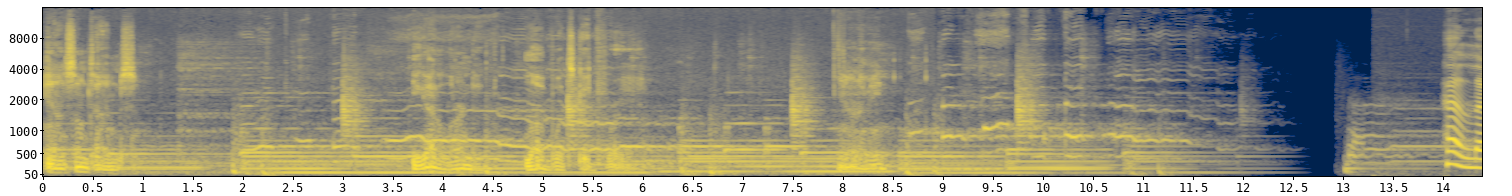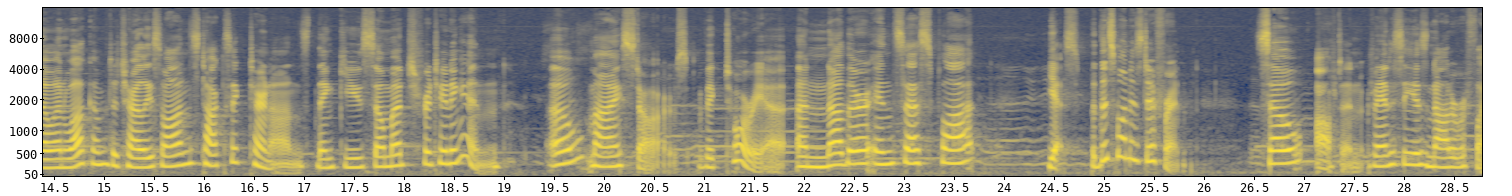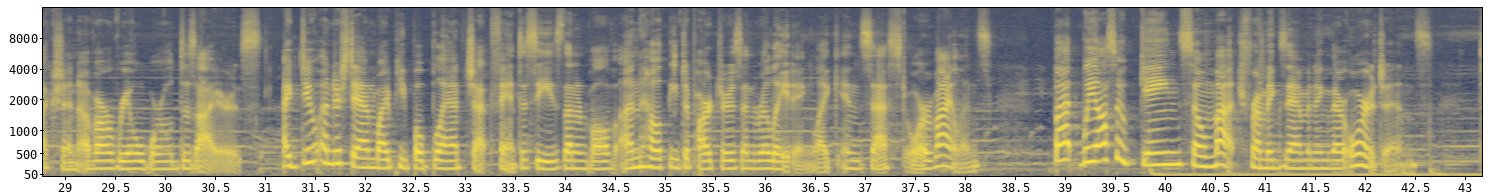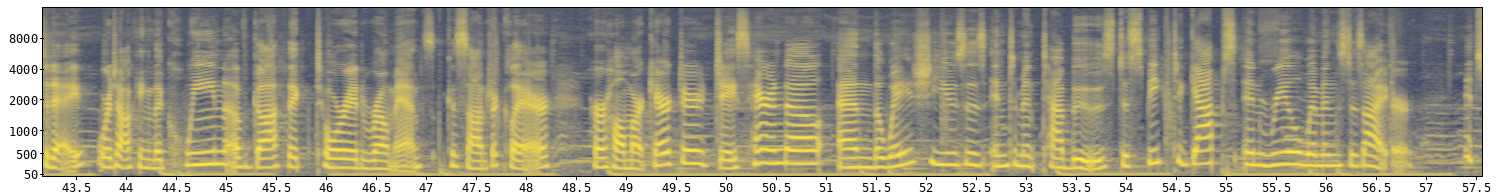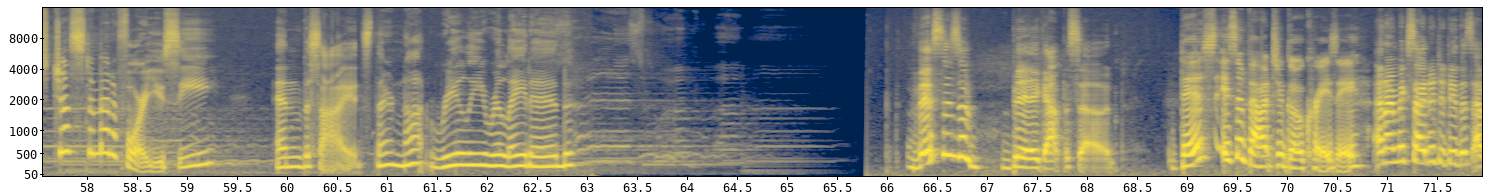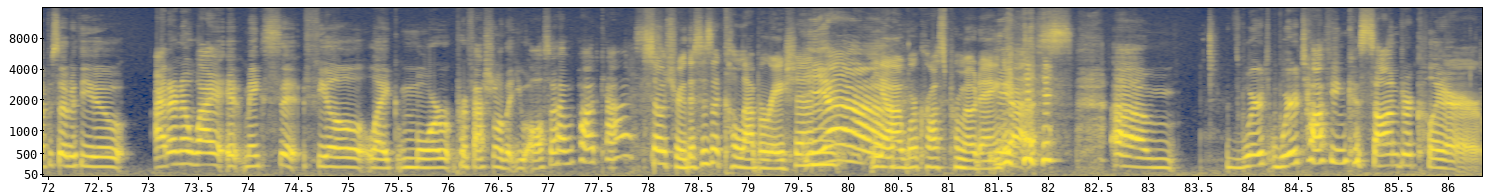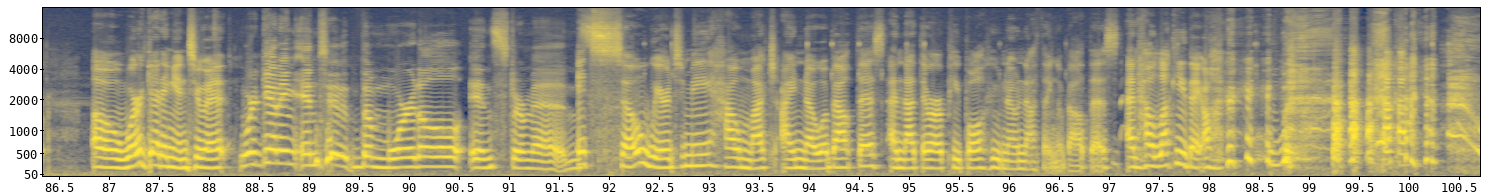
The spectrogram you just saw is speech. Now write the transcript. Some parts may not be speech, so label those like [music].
You know, sometimes you gotta learn to love what's good for you. You know what I mean? Hello and welcome to Charlie Swan's Toxic Turn Ons. Thank you so much for tuning in. Oh my stars. Victoria, another incest plot? Yes, but this one is different. So often, fantasy is not a reflection of our real world desires. I do understand why people blanch at fantasies that involve unhealthy departures in relating, like incest or violence. But we also gain so much from examining their origins. Today, we're talking the queen of gothic torrid romance, Cassandra Clare, her hallmark character, Jace Herondale, and the ways she uses intimate taboos to speak to gaps in real women's desire. It's just a metaphor, you see. And besides, they're not really related. This is a big episode. This is about to go crazy. And I'm excited to do this episode with you. I don't know why it makes it feel like more professional that you also have a podcast. So true. This is a collaboration. Yeah. Yeah, we're cross promoting. Yes. [laughs] um, we're we're talking Cassandra Clare. oh, we're getting into it. We're getting into the mortal instruments. It's so weird to me how much I know about this and that there are people who know nothing about this and how lucky they are. [laughs] [laughs]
